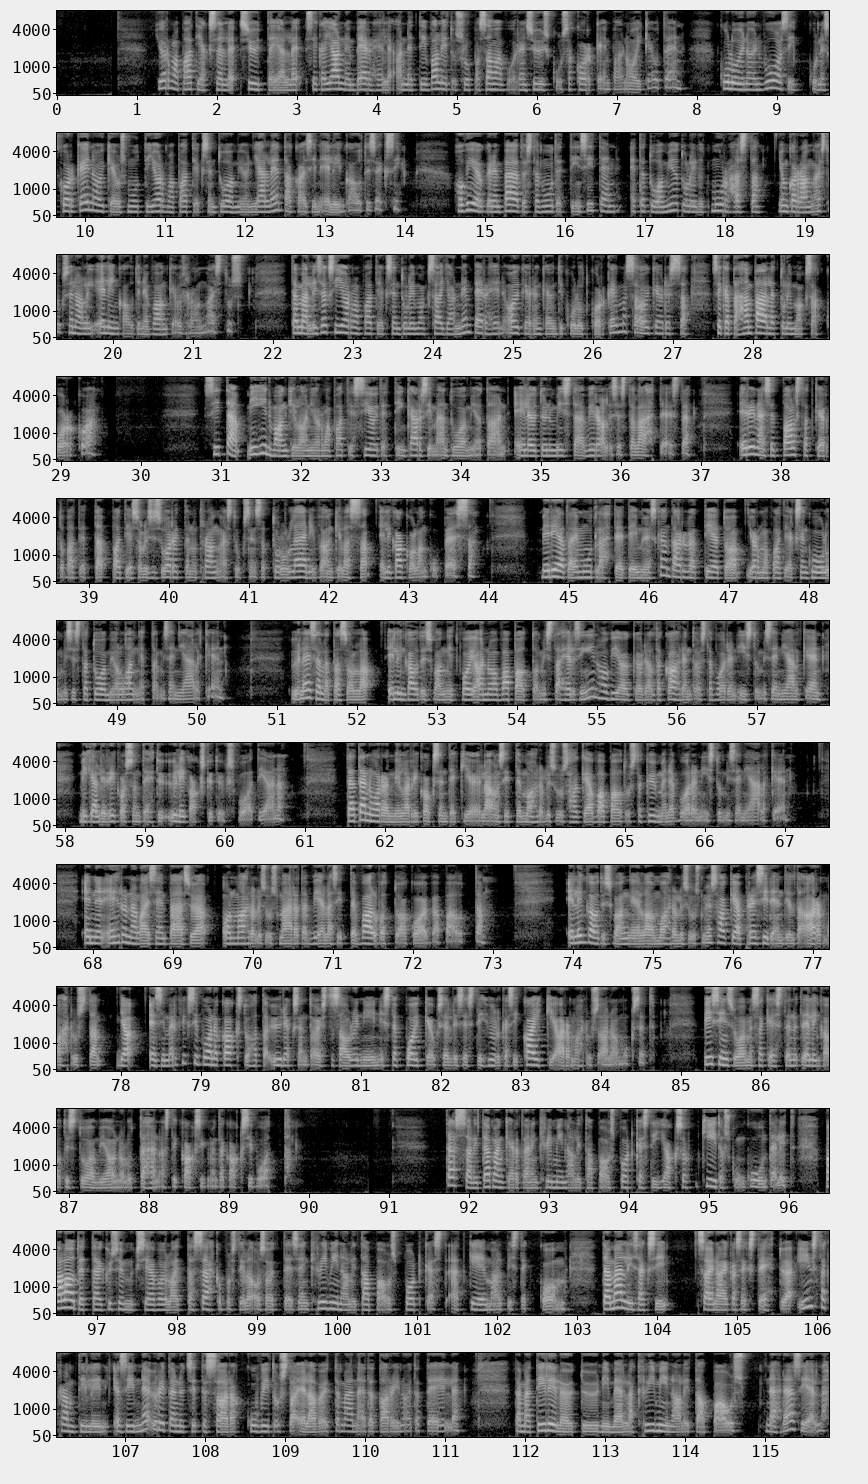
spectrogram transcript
Jorma Patjakselle, syyttäjälle sekä Jannen perheelle annettiin valituslupa saman vuoden syyskuussa korkeimpaan oikeuteen. Kului noin vuosi, kunnes korkein oikeus muutti Jorma Patjaksen tuomion jälleen takaisin elinkautiseksi. Hovioikeuden päätöstä muutettiin siten, että tuomio tuli nyt murhasta, jonka rangaistuksena oli elinkautinen vankeusrangaistus. Tämän lisäksi Jorma Patjaksen tuli maksaa Jannen perheen oikeudenkäyntikulut korkeimmassa oikeudessa sekä tähän päälle tuli maksaa korkoa. Sitä, mihin vankilaan Jorma Patjas sijoitettiin kärsimään tuomiotaan, ei löytynyt mistään virallisesta lähteestä. Erinäiset palstat kertovat, että Patjas olisi suorittanut rangaistuksensa Turun lääninvankilassa eli Kakolan kupeessa. Media tai muut lähteet ei myöskään tarjoa tietoa Jorma Patjaksen kuulumisista tuomion langettamisen jälkeen. Yleisellä tasolla elinkautisvangit voi anoa vapauttamista Helsingin hovioikeudelta 12 vuoden istumisen jälkeen, mikäli rikos on tehty yli 21-vuotiaana. Tätä nuoremmilla rikoksen tekijöillä on sitten mahdollisuus hakea vapautusta 10 vuoden istumisen jälkeen. Ennen ehdonalaiseen pääsyä on mahdollisuus määrätä vielä sitten valvottua koevapautta. Elinkautisvangeilla on mahdollisuus myös hakea presidentiltä armahdusta, ja esimerkiksi vuonna 2019 Sauli Niinistö poikkeuksellisesti hylkäsi kaikki armahdusanomukset. Pisin Suomessa kestänyt elinkautistuomio on ollut tähän asti 22 vuotta. Tässä oli tämänkertainen kriminaalitapaus-podcastin jakso. Kiitos kun kuuntelit. Palautetta ja kysymyksiä voi laittaa sähköpostilla osoitteeseen kriminaalitapauspodcast at gmail.com. Tämän lisäksi sain aikaiseksi tehtyä Instagram-tilin ja sinne yritän nyt sitten saada kuvitusta elävöittämään näitä tarinoita teille. Tämä tili löytyy nimellä Kriminaalitapaus. Nähdään siellä.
